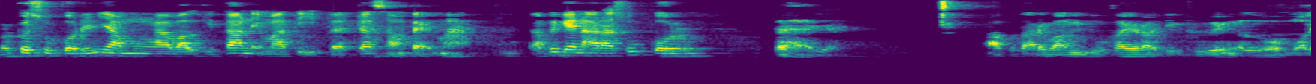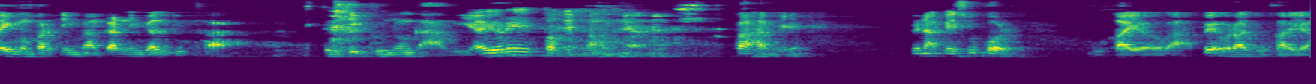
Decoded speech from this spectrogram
Mergo syukur ini yang mengawal kita nikmati ibadah sampai mati. Tapi kena arah syukur bahaya. Aku tak rewangi duha ya di duwe ngeluh, mulai mempertimbangkan ninggal duha. Jadi gunung kawi, ayo repot. Paham ya? Kena ke syukur. Duha ya apik, ora duha ya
